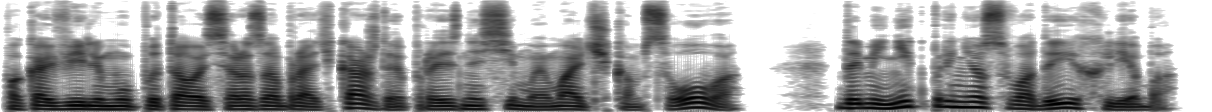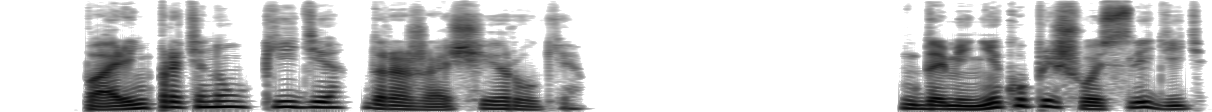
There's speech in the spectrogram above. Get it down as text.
Пока Вильяму пыталась разобрать каждое произносимое мальчиком слово, Доминик принес воды и хлеба. Парень протянул к еде дрожащие руки. Доминику пришлось следить,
